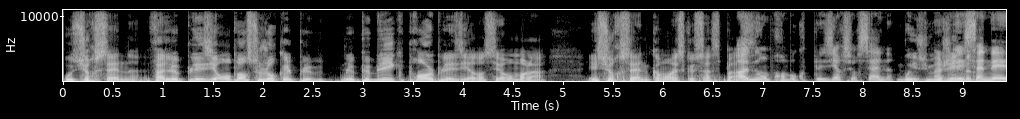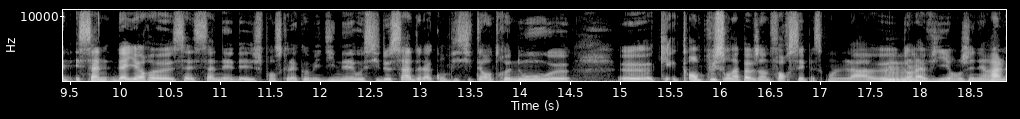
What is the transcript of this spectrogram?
ou sur scène? Enfin, le plaisir. On pense toujours que le, pub- le public prend le plaisir dans ces moments-là. Et sur scène, comment est-ce que ça se passe? Ah, nous, on prend beaucoup de plaisir sur scène. Oui, Et j'imagine. ça naît, ça, d'ailleurs, euh, ça, ça naît, je pense que la comédie naît aussi de ça, de la complicité entre nous. euh, euh, qui- en plus, on n'a pas besoin de forcer parce qu'on l'a euh, Mm. dans la vie en général.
